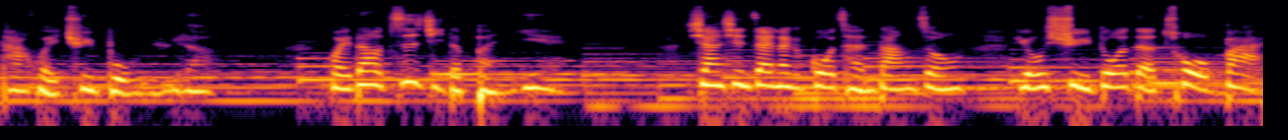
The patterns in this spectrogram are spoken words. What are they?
他回去捕鱼了，回到自己的本业。相信在那个过程当中，有许多的挫败，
